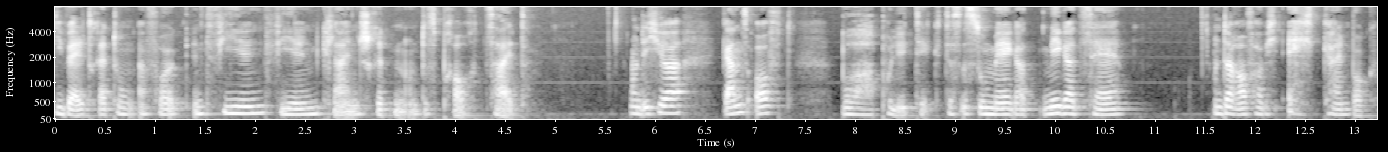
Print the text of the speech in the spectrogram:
die Weltrettung erfolgt in vielen, vielen kleinen Schritten und das braucht Zeit. Und ich höre ganz oft, boah, Politik, das ist so mega, mega zäh. Und darauf habe ich echt keinen Bock.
